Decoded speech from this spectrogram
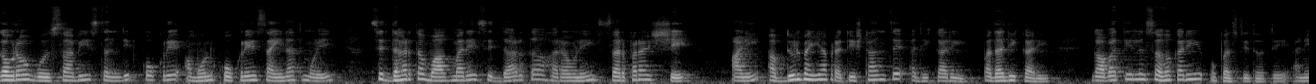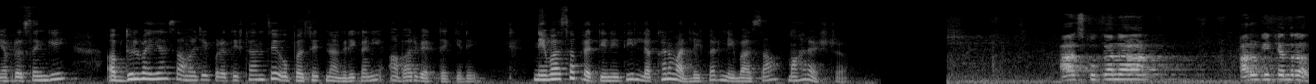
गौरव गोसावी संदीप कोकरे अमोल कोकरे साईनाथ मुळे सिद्धार्थ वाघमारे सिद्धार्थ हरवणे सरफराज शेख आणि अब्दुल भैया प्रतिष्ठानचे अधिकारी पदाधिकारी गावातील सहकारी उपस्थित होते आणि या प्रसंगी अब्दुल भैया सामाजिक प्रतिष्ठानचे उपस्थित नागरिकांनी आभार व्यक्त केले. नेवासा प्रतिनिधी लखन वादलेकर नेवासा महाराष्ट्र. आज कुकाना आरोग्य केंद्रात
